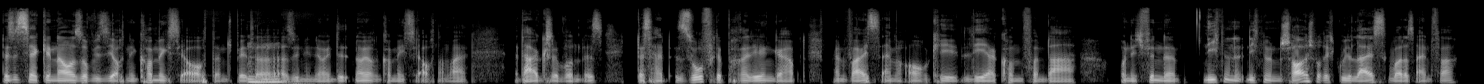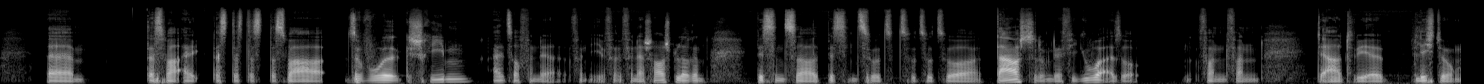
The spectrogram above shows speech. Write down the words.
das ist ja genauso, wie sie auch in den Comics ja auch dann später, Mhm. also in den neuen, neueren Comics ja auch nochmal dargestellt worden ist. Das hat so viele Parallelen gehabt. Man weiß einfach auch, okay, Lea kommt von da. Und ich finde, nicht nur, nicht nur eine schauspielerisch gute Leistung war das einfach, ähm, das war, das, das, das, das war sowohl geschrieben als auch von der, von ihr, von, der Schauspielerin bis hin zur, bis hin zu, zu, zu, zur Darstellung der Figur, also von, von der Art wie äh, Belichtung,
